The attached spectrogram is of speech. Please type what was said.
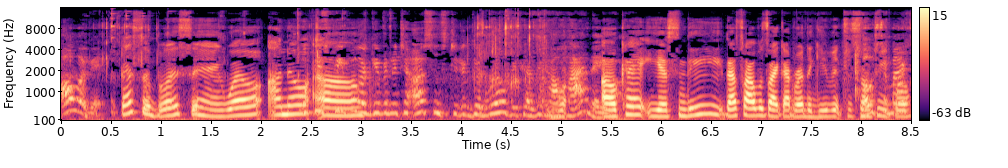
all of it. That's a blessing. Well, I know. Because people Um, are giving it to us instead of Goodwill because of how high they are. okay. Yes, indeed. That's why I was like, I'd rather give it to some Most of my people.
